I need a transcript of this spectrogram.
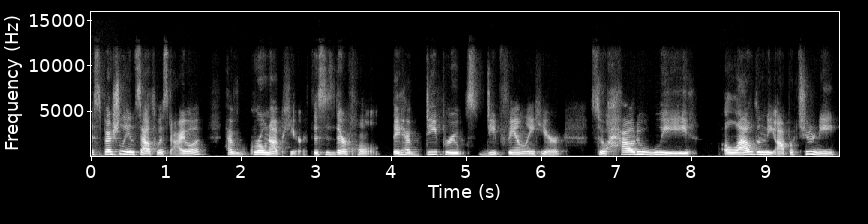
especially in Southwest Iowa, have grown up here. This is their home. They have deep roots, deep family here. So, how do we allow them the opportunity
